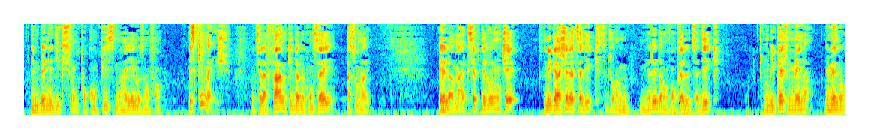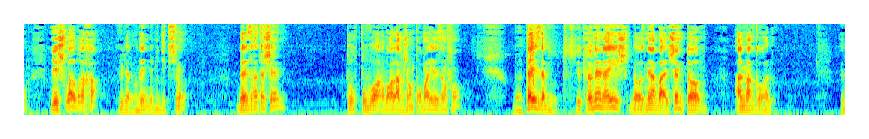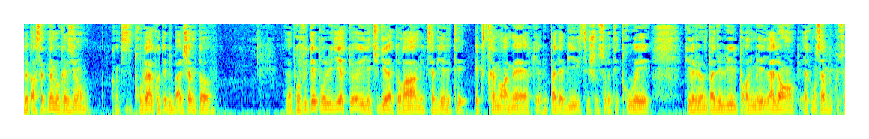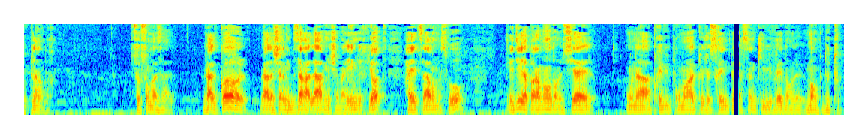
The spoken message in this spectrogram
une bénédiction pour qu'on puisse marier nos enfants maïch Donc c'est la femme qui donne le conseil à son mari. Et l'homme a accepté volontiers. Nigash et la tzaddik, c'est toujours un mérite de rencontrer le tzaddik. Ubikesh mena, yeshua bracha. Il lui a demandé une bénédiction. Bezrat Hashem, pour pouvoir avoir l'argent pour marier les enfants. Et de par cette même occasion, quand il s'est trouvé à côté du Baal Shem Tov, il a profité pour lui dire qu'il étudiait la Torah, mais que sa vie elle était extrêmement amère, qu'il n'avait pas d'habits, ses chaussures étaient trouées, qu'il n'avait même pas de l'huile pour allumer la lampe. Il a commencé à beaucoup se plaindre sur son mazal. Et dit apparemment dans le ciel, on a prévu pour moi que je serai une personne qui vivrait dans le manque de tout.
